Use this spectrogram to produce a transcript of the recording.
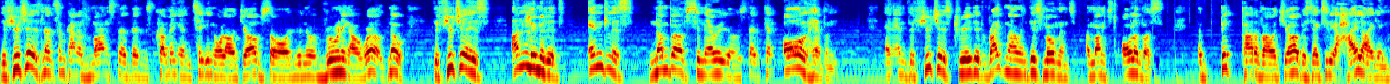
The future is not some kind of monster that is coming and taking all our jobs or you know ruining our world. No, the future is unlimited, endless number of scenarios that can all happen. And, and the future is created right now in this moment amongst all of us. A big part of our job is actually highlighting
